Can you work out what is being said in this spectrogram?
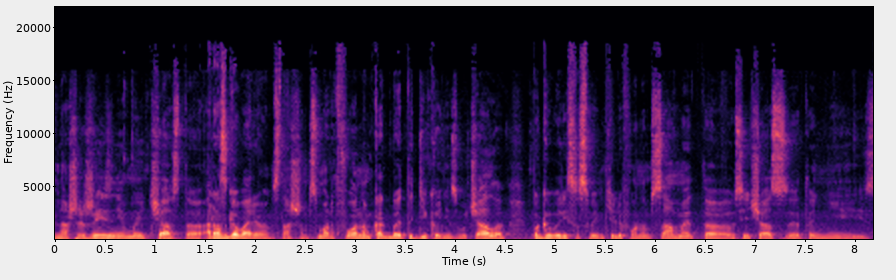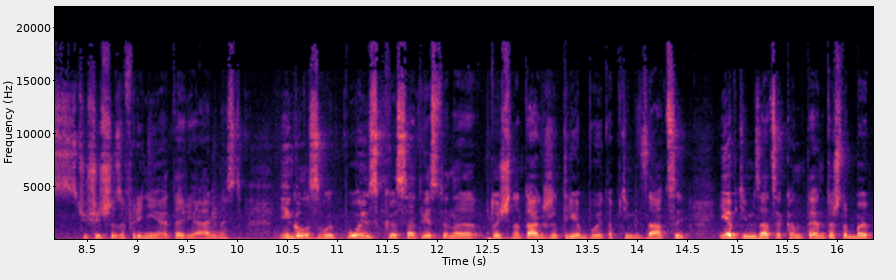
нашей жизни. Мы часто разговариваем с нашим смартфоном, как бы это дико не звучало. Поговори со своим телефоном сам. Это сейчас это не чуть-чуть шизофрения, это реальность. И голосовой поиск, соответственно, точно так же требует оптимизации. И оптимизация контента, чтобы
